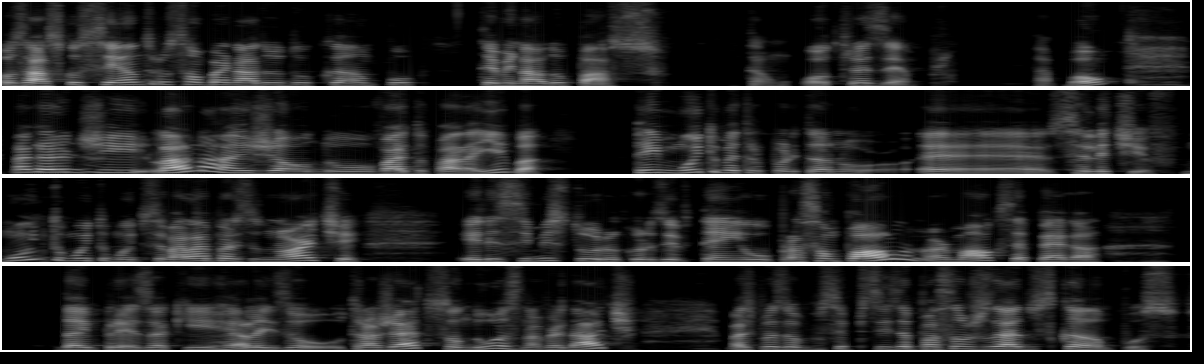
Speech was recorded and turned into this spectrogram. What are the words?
Osasco Centro, São Bernardo do Campo, Terminal do Passo. Então, outro exemplo, tá bom? Na grande, lá na região do Vale do Paraíba, tem muito metropolitano é, seletivo. Muito, muito, muito. Você vai lá em Paris do Norte, eles se misturam. Inclusive, tem o para São Paulo, normal, que você pega da empresa que realiza o trajeto, são duas, na verdade. Mas, por exemplo, você precisa para São José dos Campos,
